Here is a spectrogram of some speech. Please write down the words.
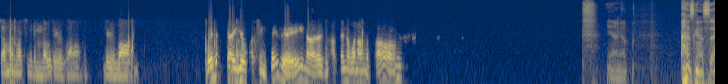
someone wants me to mow their lawn. Their lawn. We didn't say you're watching TV. No, there's not been the one on the phone. Yeah, I'm gonna, I was gonna say.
